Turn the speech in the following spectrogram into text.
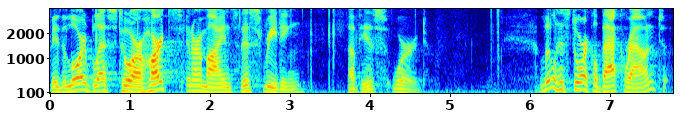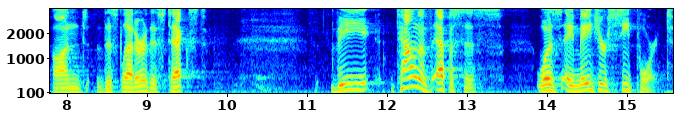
May the Lord bless to our hearts and our minds this reading of his word. A little historical background on this letter, this text. The town of Ephesus was a major seaport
